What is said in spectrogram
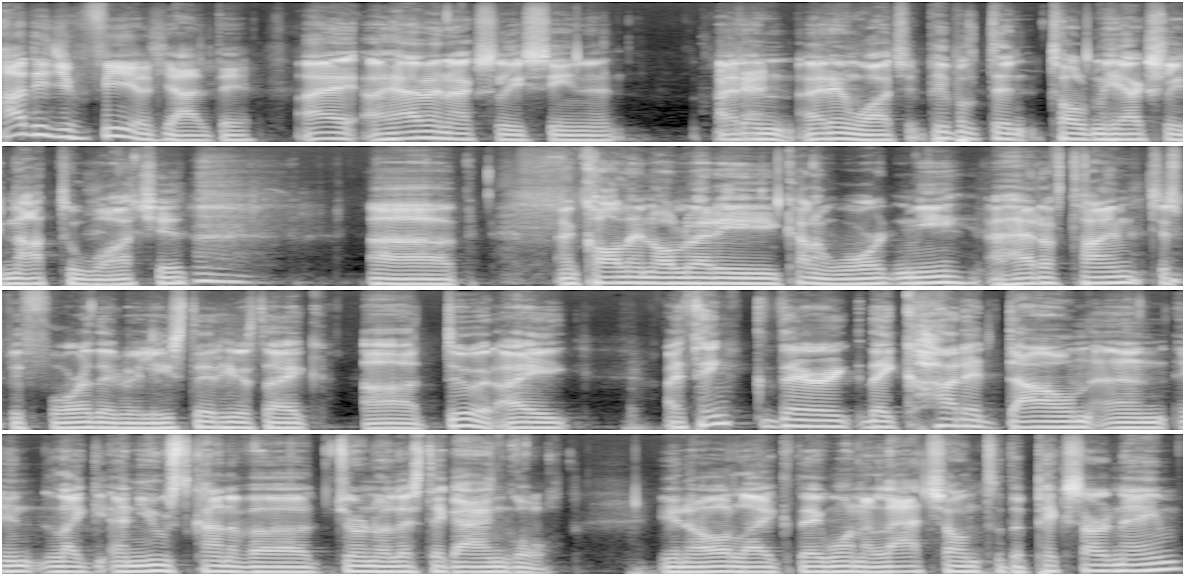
how did you feel Hjalti? I, I haven't actually seen it. I didn't I didn't watch it. People didn't, told me actually not to watch it. Uh, and Colin already kind of warned me ahead of time, just before they released it. He was like, uh, "Dude, I I think they they cut it down and in like and used kind of a journalistic angle. You know, like they want to latch onto the Pixar name.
